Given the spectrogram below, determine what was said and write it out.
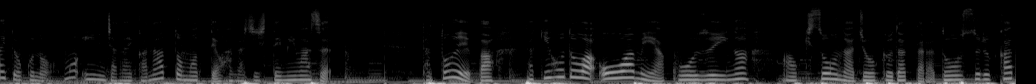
えておくのもいいんじゃないかなと思ってお話ししてみます。例えば先ほどは大雨や洪水が起きそうな状況だったらどうするかっ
